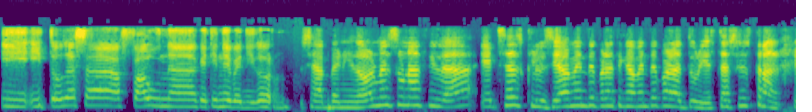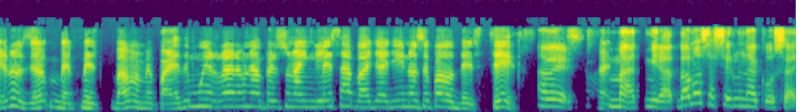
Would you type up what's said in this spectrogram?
y, y, toda esa fauna que tiene Benidorm. O sea, Benidorm es una ciudad hecha exclusivamente prácticamente para turistas extranjeros. Yo, me, me, vamos, me parece muy raro una persona inglesa vaya allí y no sepa dónde esté. A ver, Matt, mira, vamos a hacer una cosa.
